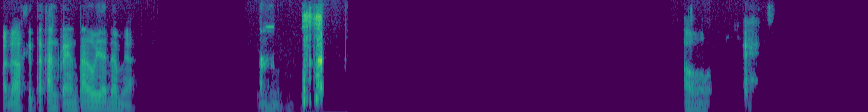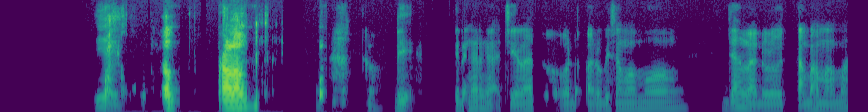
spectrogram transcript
Padahal kita kan pengen tahu ya Dam ya? Hmm. Iya itu. Prolog. Prolog. Tuh, di kedengar nggak Cila tuh udah, baru bisa ngomong. Janganlah dulu tambah mama.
